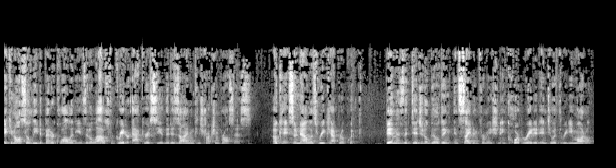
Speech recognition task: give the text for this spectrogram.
It can also lead to better quality as it allows for greater accuracy in the design and construction process. Okay, so now let's recap real quick. BIM is the digital building and site information incorporated into a 3D model.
